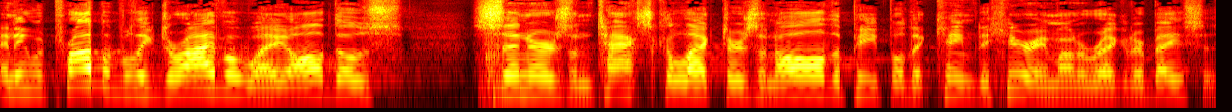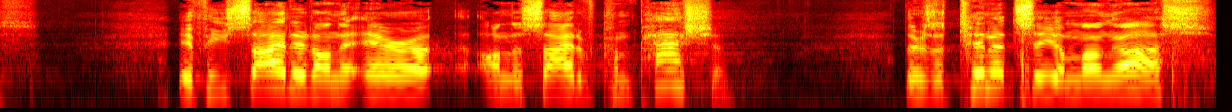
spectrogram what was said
And he would probably drive away all those sinners and tax collectors and all the people that came to hear him on a regular basis. If he sided on the, era, on the side of compassion, there's a tendency among us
